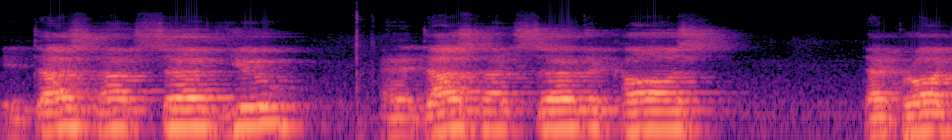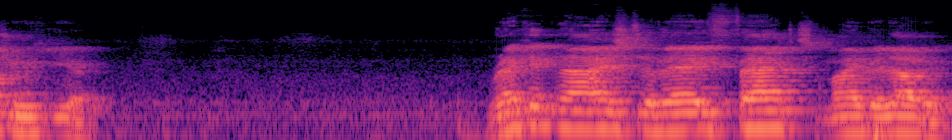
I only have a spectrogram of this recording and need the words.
It does not serve you and it does not serve the cause that brought you here. Recognize the very fact, my beloved,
